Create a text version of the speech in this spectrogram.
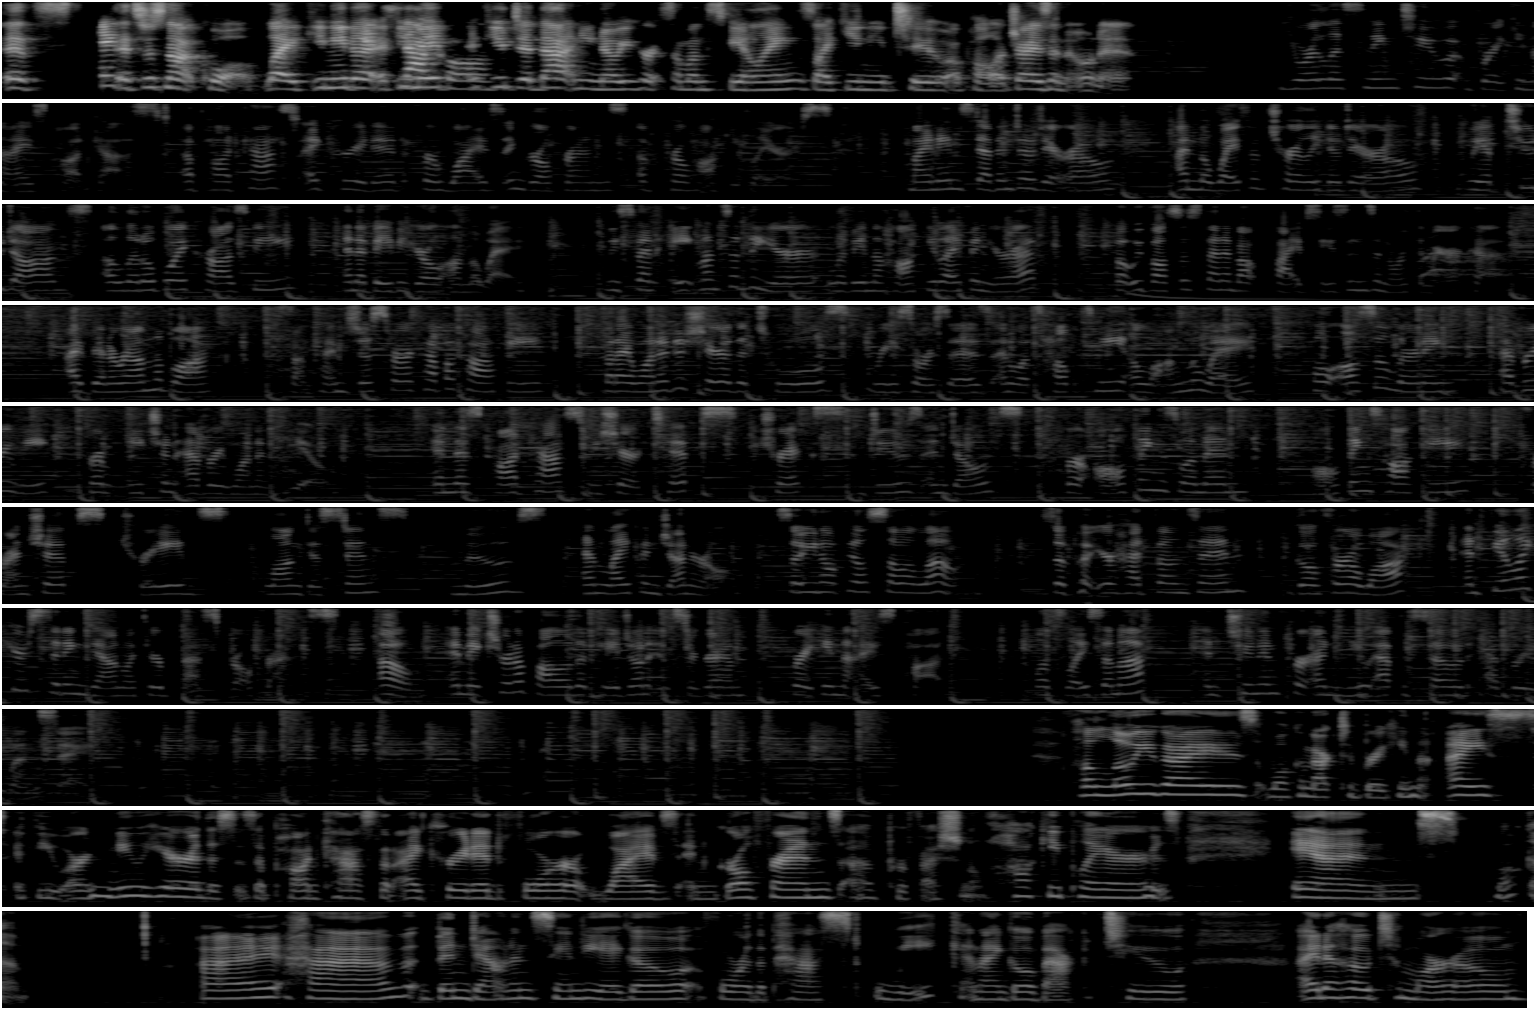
It's, it's it's just not cool. Like you need to if you made cool. if you did that and you know you hurt someone's feelings, like you need to apologize and own it. You're listening to Breaking the Ice podcast, a podcast I created for wives and girlfriends of pro hockey players. My name's Devin Dodero. I'm the wife of Charlie Dodero. We have two dogs, a little boy Crosby, and a baby girl on the way. We spent eight months of the year living the hockey life in Europe, but we've also spent about five seasons in North America. I've been around the block, sometimes just for a cup of coffee, but I wanted to share the tools, resources, and what's helped me along the way, while also learning every week from each and every one of you. In this podcast, we share tips, tricks, do's, and don'ts for all things women, all things hockey, friendships, trades, long distance, moves, and life in general, so you don't feel so alone. So put your headphones in, go for a walk, and feel like you're sitting down with your best girlfriends. Oh, and make sure to follow the page on Instagram, Breaking the Ice Pod. Let's lace them up and tune in for a new episode every Wednesday. Hello, you guys. Welcome back to Breaking the Ice. If you are new here, this is a podcast that I created for wives and girlfriends of professional hockey players. And welcome. I have been down in San Diego for the past week, and I go back to Idaho tomorrow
